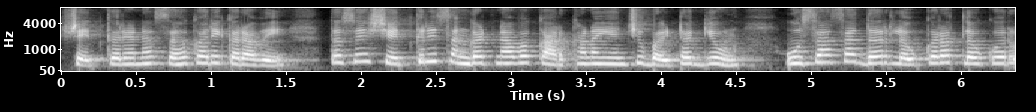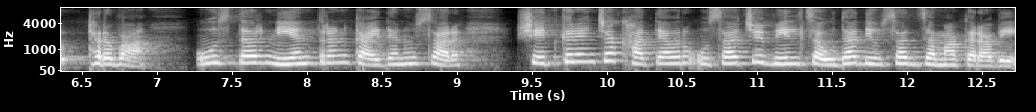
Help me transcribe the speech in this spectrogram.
शेतकऱ्यांना सहकार्य करावे. तसेच शेतकरी संघटना व कारखाना यांची बैठक घेऊन ऊसाचा दर लवकरात लवकर ठरवा. ऊस दर नियंत्रण कायद्यानुसार शेतकऱ्यांच्या खात्यावर ऊसाचे बिल चौदा दिवसात जमा करावे.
